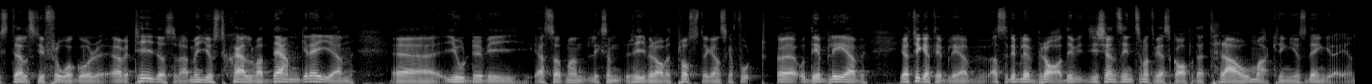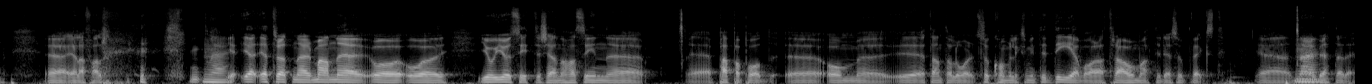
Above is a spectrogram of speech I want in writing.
ställs det ju frågor över tid och sådär. Men just själva den grejen eh, gjorde vi, alltså att man liksom river av ett plåster ganska fort. Eh, och det blev, jag tycker att det blev, alltså det blev bra. Det, det känns inte som att vi har skapat ett trauma kring just den grejen. Eh, I alla fall. Nej. jag, jag tror att när Manne och, och Jojo sitter sen och har sin eh, eh, pappapodd eh, om eh, ett antal år så kommer liksom inte det vara traumat i deras uppväxt. Eh, när jag berättade.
